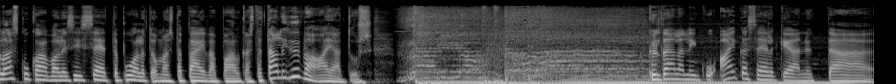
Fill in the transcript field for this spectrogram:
laskukaava oli siis se, että puolet omasta päiväpalkasta. Tämä oli hyvä ajatus. Kyllä täällä niin kuin aika selkeä nyt tämä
